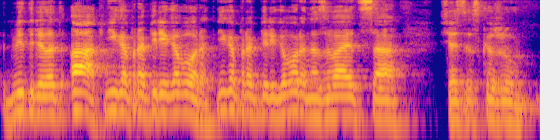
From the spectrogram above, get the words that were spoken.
Дмитрий Лат... А, книга про переговоры. Книга про переговоры называется, сейчас я скажу,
